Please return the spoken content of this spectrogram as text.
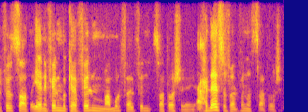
2019 يعني فيلم كفيلم معمول في 2019 يعني أحداثه في 2019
